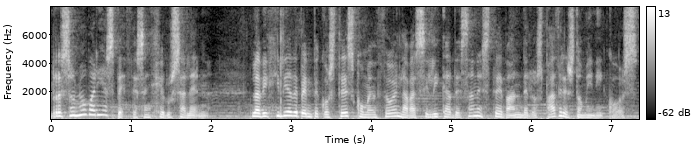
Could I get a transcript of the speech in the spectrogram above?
resonó varias veces en Jerusalén. La vigilia de Pentecostés comenzó en la Basílica de San Esteban de los Padres Dominicos.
